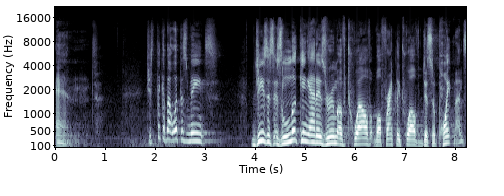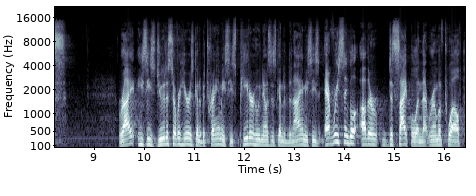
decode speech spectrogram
end. Just think about what this means. Jesus is looking at his room of 12, well, frankly, 12 disappointments right? He sees Judas over here he's going to betray him. He sees Peter, who he knows is going to deny him. He sees every single other disciple in that room of 12,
